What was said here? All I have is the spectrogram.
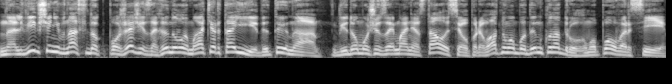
На Львівщині внаслідок пожежі загинули матір та її дитина. Відомо, що займання сталося у приватному будинку на другому поверсі.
